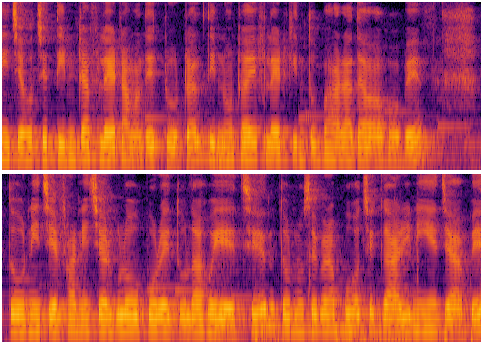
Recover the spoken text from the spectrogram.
নিচে হচ্ছে তিনটা ফ্ল্যাট আমাদের টোটাল তিনটাই ফ্ল্যাট কিন্তু ভাড়া দেওয়া হবে। তো নিচের ফার্নিচারগুলো উপরে তোলা হয়েছে তো নুসেবের আব্বু হচ্ছে গাড়ি নিয়ে যাবে।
